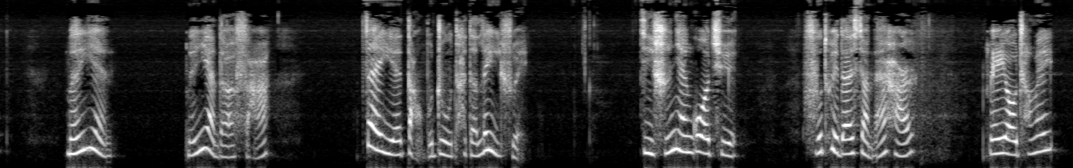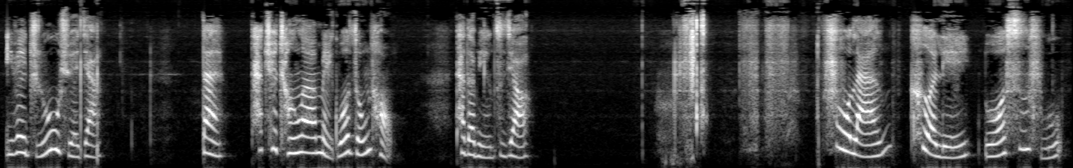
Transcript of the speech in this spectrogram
门眼门眼的阀再也挡不住他的泪水。几十年过去，扶腿的小男孩没有成为一位植物学家，但他却成了美国总统。他的名字叫富兰克林·罗斯福。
